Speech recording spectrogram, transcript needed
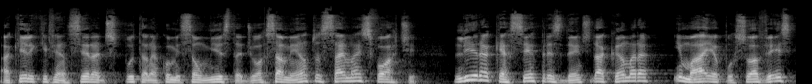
Aquele que vencer a disputa na comissão mista de orçamento sai mais forte Lira quer ser presidente da Câmara e Maia, por sua vez,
